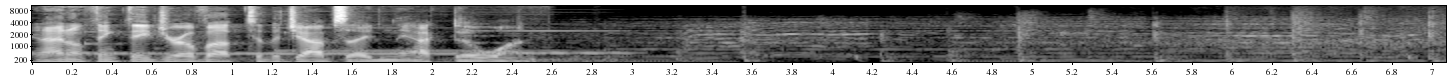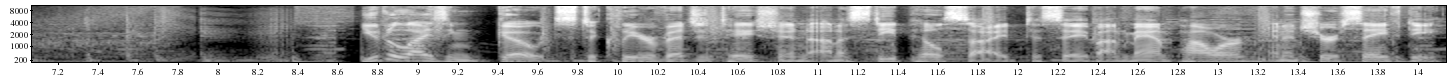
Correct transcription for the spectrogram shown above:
And I don't think they drove up to the job site in the Ecto-1. Utilizing goats to clear vegetation on a steep hillside to save on manpower and ensure safety.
